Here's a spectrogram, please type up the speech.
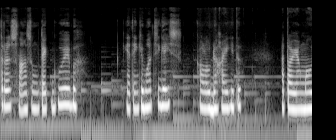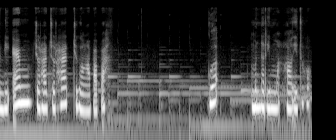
terus langsung tag gue bah ya thank you banget sih guys kalau udah kayak gitu. Atau yang mau DM curhat-curhat juga nggak apa-apa gue menerima hal itu kok.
